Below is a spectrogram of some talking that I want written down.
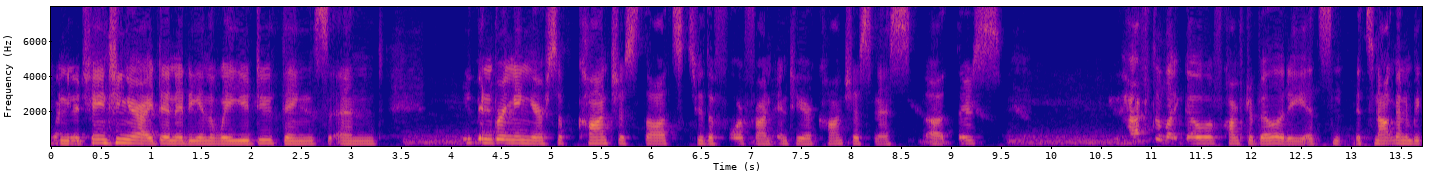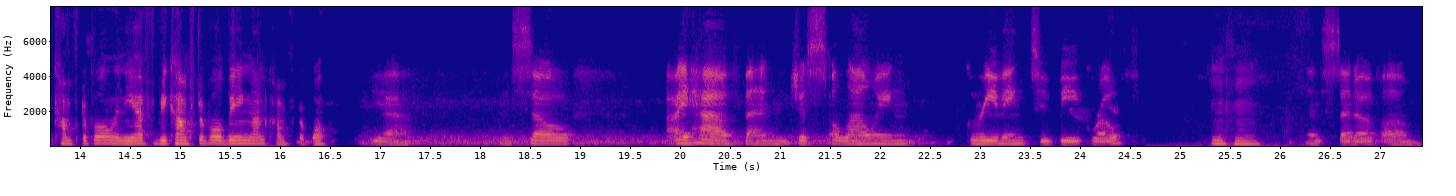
when you're changing your identity and the way you do things, and you've been bringing your subconscious thoughts to the forefront into your consciousness. Uh, there's you have to let go of comfortability. It's it's not going to be comfortable, and you have to be comfortable being uncomfortable. Yeah, and so I have been just allowing grieving to be growth mm-hmm. Instead of, um,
